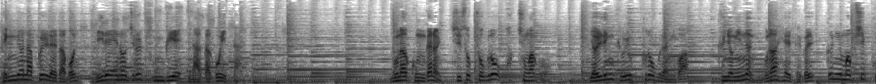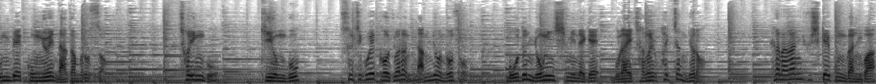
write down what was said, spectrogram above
100년 앞을 내다본 미래 에너지를 준비해 나가고 있다. 문화 공간을 지속적으로 확충하고 열린 교육 프로그램과 균형 있는 문화 혜택을 끊임없이 분배 공유해 나감으로써 처인구, 기흥구, 수지구에 거주하는 남녀노소 모든 용인 시민에게 문화의 창을 활짝 열어 편안한 휴식의 공간과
